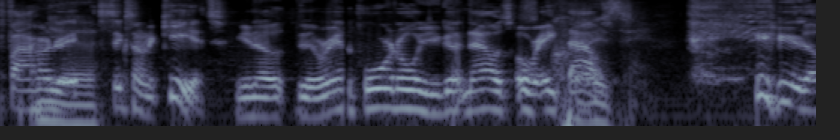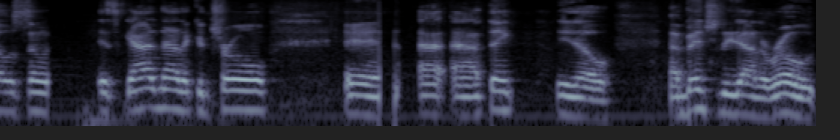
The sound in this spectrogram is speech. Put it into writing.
500, Yeah. 600 kids. You know, they were in the portal. You go now it's over eight thousand. You know, so it's gotten out of control, and I, I think you know, eventually down the road,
